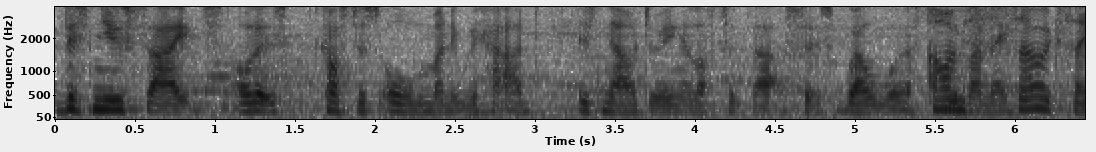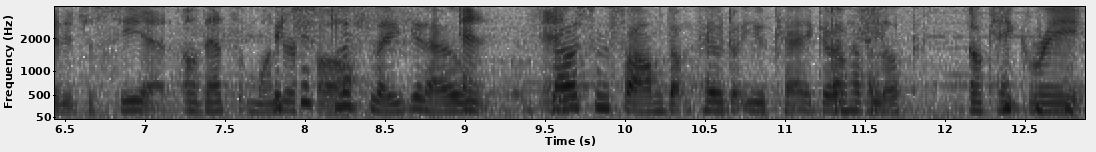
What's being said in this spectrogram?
this new site, although it's cost us all the money we had, is now doing a lot of that. So it's well worth Oh, the I'm money. so excited to see it. Oh, that's wonderful. it is lovely, you know. And- flowersfromthefarm.co.uk. Go and have a look. Okay, great.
